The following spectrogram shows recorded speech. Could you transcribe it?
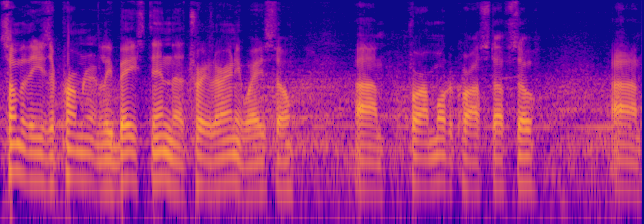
Some of these are permanently based in the trailer anyway, so um, for our motocross stuff. So, um,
